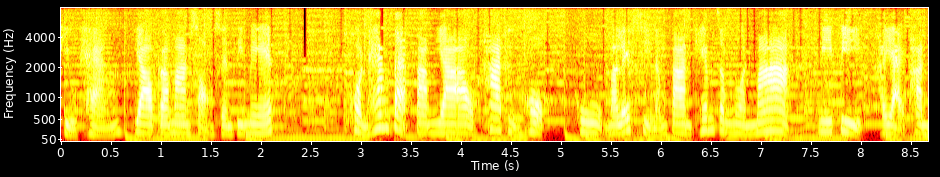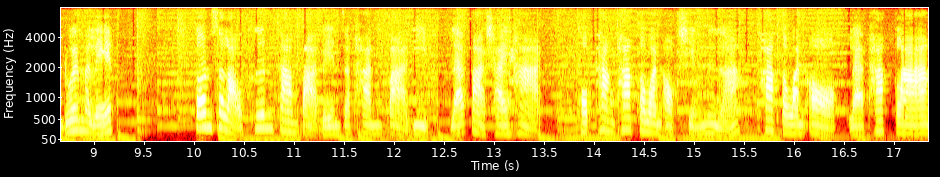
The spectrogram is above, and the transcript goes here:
ผิวแข็ง ยาวประมาณ 2 เซนติเมตรผลแห้งแตกตามยาว 5-6ภูเมล็ดสีน้ำตาลเข้มจำนวนมาก มีปีกขยายพันธุ์ด้วยเมล็ด ต้นสลาขึ้นตามป่าเบญจพรรณป่าดิบ และป่าชายหาด พบทางภาคตะวันออกเฉียงเหนือ ภาคตะวันออกและภาคกลาง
